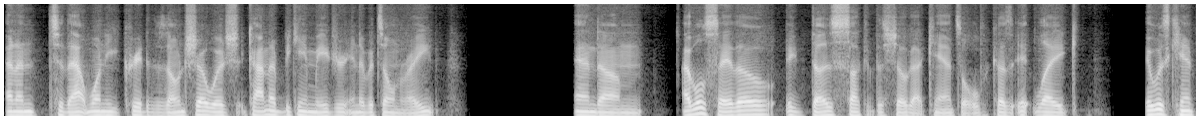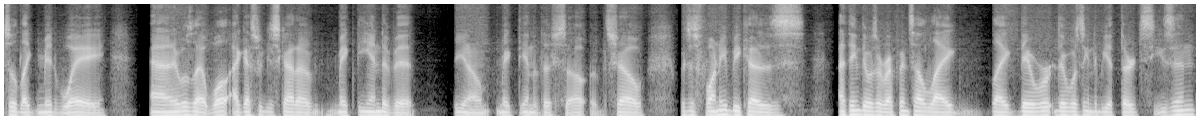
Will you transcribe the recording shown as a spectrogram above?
and then to that one he created his own show which kind of became major in of its own right. And um I will say though, it does suck that the show got canceled cuz it like it was canceled like midway and it was like, well, I guess we just got to make the end of it you know make the end of the show, show which is funny because i think there was a reference how like like there were there wasn't going to be a third season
